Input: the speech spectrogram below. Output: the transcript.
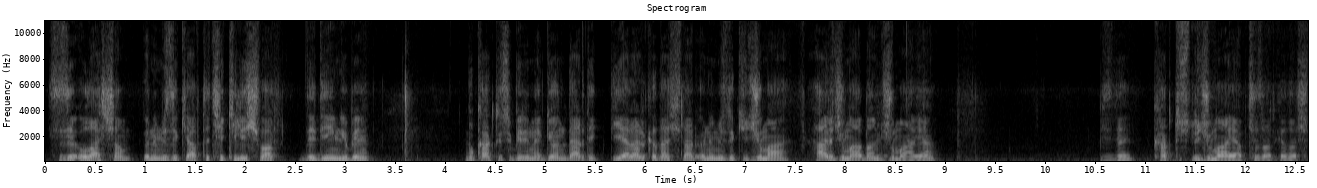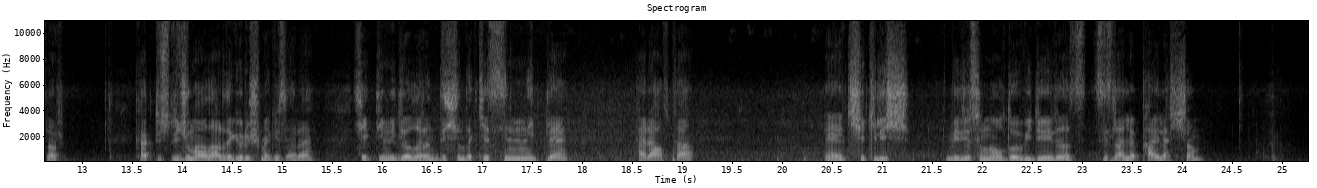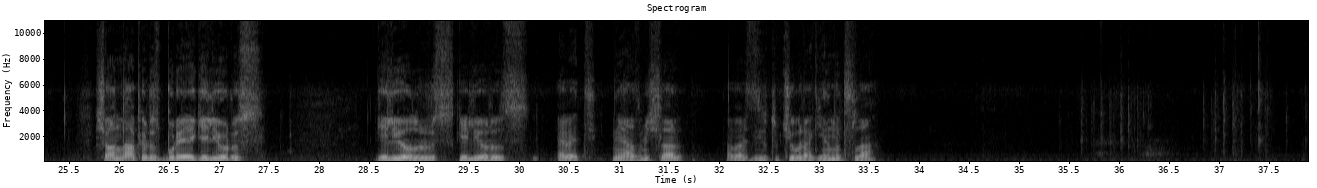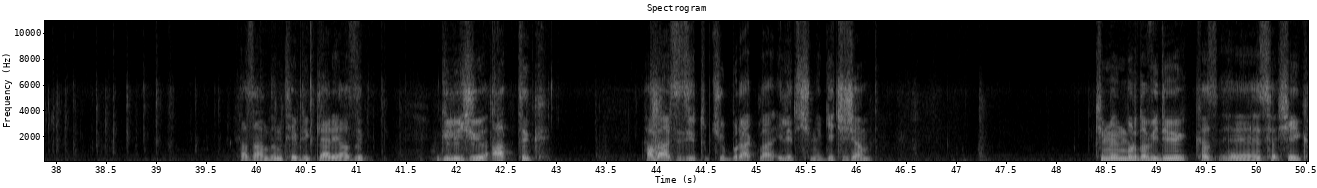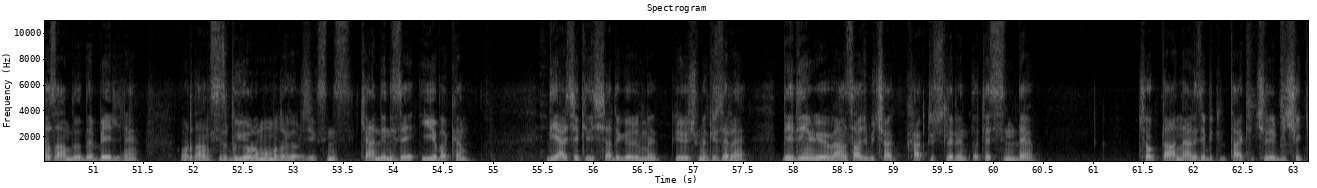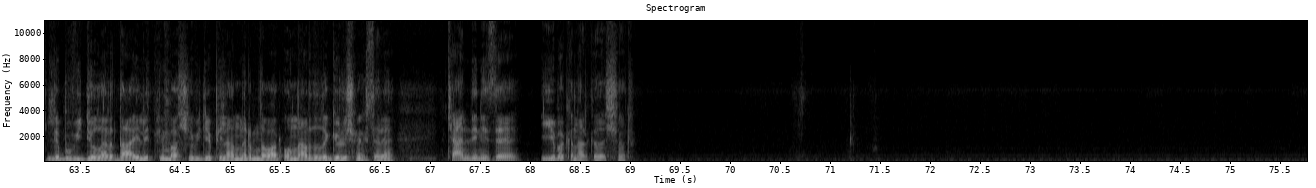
size ulaşacağım. Önümüzdeki hafta çekiliş var. Dediğim gibi bu kaktüsü birine gönderdik. Diğer arkadaşlar önümüzdeki cuma her cumadan cumaya biz de kaktüslü cuma yapacağız arkadaşlar. Kaktüslü cumalarda görüşmek üzere. Çektiğim videoların dışında kesinlikle her hafta e, çekiliş videosunun olduğu videoyu da sizlerle paylaşacağım. Şu an ne yapıyoruz? Buraya geliyoruz. Geliyoruz, geliyoruz. Evet, ne yazmışlar? Habersiz YouTube'cu bırak yanıtla. Kazandın, tebrikler yazdık. Gülücüğü attık. Habersiz YouTube'cu Burak'la iletişime geçeceğim. Kimin burada videoyu kaz- e, şeyi kazandığı da belli. Oradan siz bu yorumumu da göreceksiniz. Kendinize iyi bakın. Diğer çekilişlerde görülmek, görüşmek üzere. Dediğim gibi ben sadece bıçak kaktüslerin ötesinde çok daha neredeyse bütün takipçileri bir şekilde bu videolara dahil ettiğim başka video planlarım da var. Onlarda da görüşmek üzere. Kendinize iyi bakın arkadaşlar.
